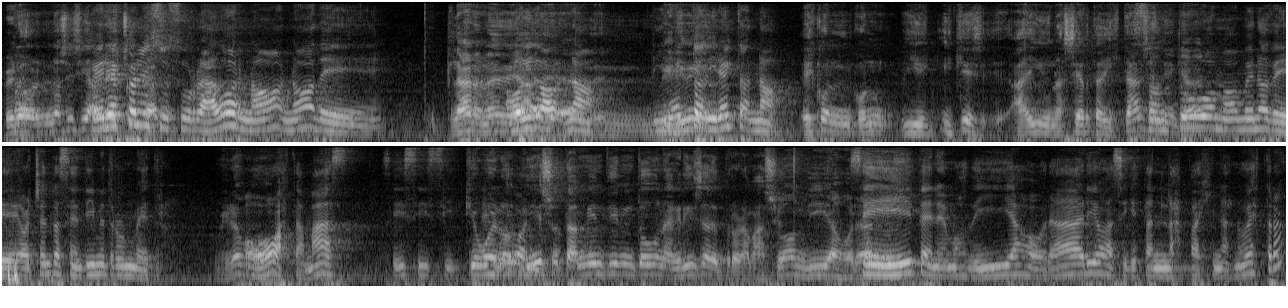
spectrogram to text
Pero Bueno, no sé si Pero es hecho con el susurrador, ¿no? No de... Claro, no es de- no. del Directo, directo, no. Es con, con ¿y, y qué es? ¿Hay una cierta distancia? Son tubos más o menos de 80 centímetros, un metro. Vos. O hasta más. Sí, sí, sí. Qué Es bueno. Y eso también tienen toda una grilla de programación, días, horarios. Sí, tenemos días, horarios, así que están en las páginas nuestras.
